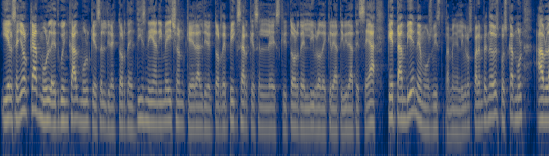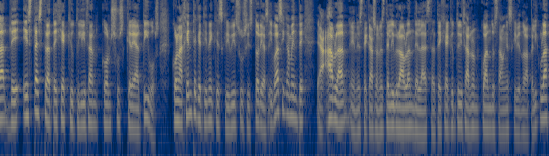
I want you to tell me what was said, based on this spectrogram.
y el señor Catmull, Edwin Edwin que es el director de Disney Animation, que era el director de Pixar, que es el escritor del libro de creatividad S.A., que también hemos visto también en libros para emprendedores, pues Catmull habla de esta estrategia que utilizan con sus creativos, con la gente que tiene que escribir sus historias. Y básicamente eh, hablan, en este caso, en este libro, hablan de la estrategia que utilizaron cuando estaban escribiendo la película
